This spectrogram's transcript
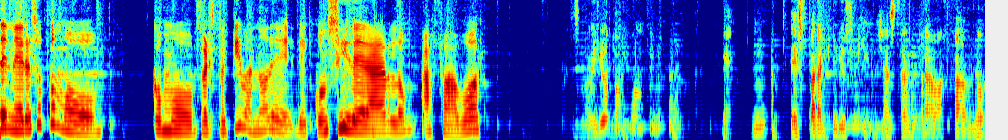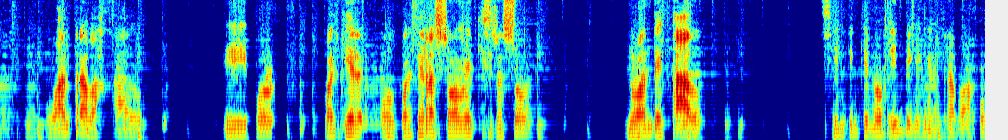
tener eso como, como perspectiva, ¿no? De, de considerarlo a favor. Esto. Y otro punto importante aquí es para aquellos que ya están trabajando o han trabajado y por cualquier, por cualquier razón, X razón, lo han dejado, sienten que no rinden en el trabajo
